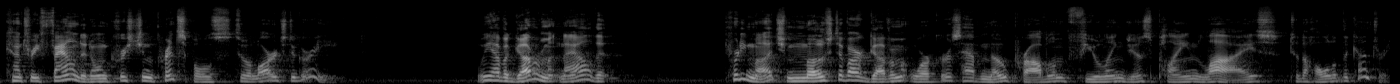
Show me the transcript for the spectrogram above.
a country founded on Christian principles to a large degree. We have a government now that pretty much most of our government workers have no problem fueling just plain lies to the whole of the country.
